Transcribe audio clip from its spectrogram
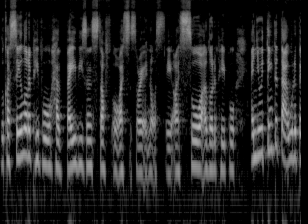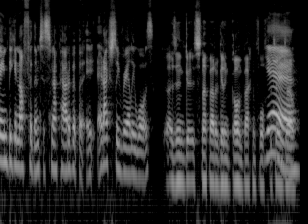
Look, I see a lot of people have babies and stuff. Or I, sorry, not see. I saw a lot of people, and you would think that that would have been big enough for them to snap out of it, but it, it actually rarely was. As in, snap out of getting going back and forth between Yeah, jail.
